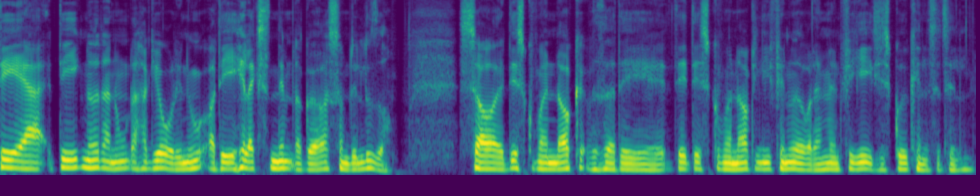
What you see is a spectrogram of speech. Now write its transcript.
det, er, det er ikke noget, der er nogen, der har gjort endnu, og det er heller ikke så nemt at gøre, som det lyder. Så det skulle man nok, hvad det, det, det skulle man nok lige finde ud af, hvordan man fik etisk godkendelse til.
